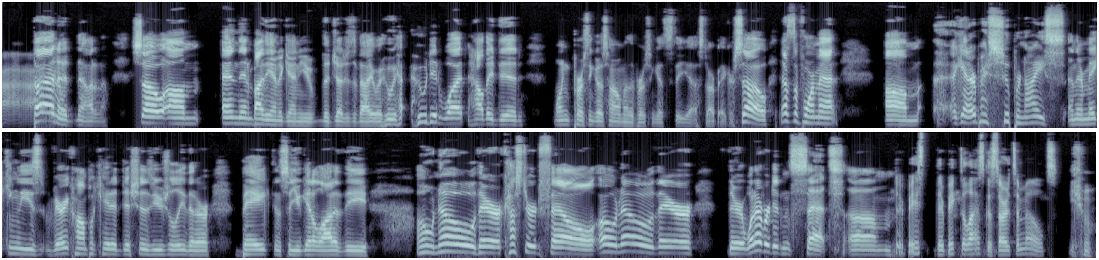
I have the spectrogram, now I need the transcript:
Uh, I but don't no, I don't know. So, um, and then by the end again, you the judges evaluate who who did what, how they did. One person goes home, other person gets the uh, star baker. So that's the format. Um, again, everybody's super nice, and they're making these very complicated dishes usually that are baked, and so you get a lot of the, oh no, their custard fell. Oh no, their their whatever didn't set. Um, Their based their baked Alaska started to melt. you,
